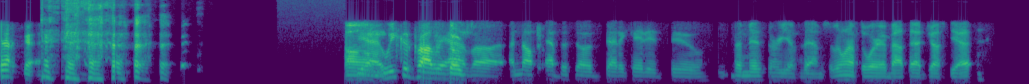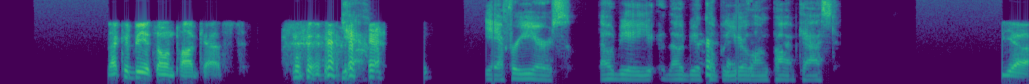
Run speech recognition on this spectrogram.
um, yeah, we could probably so, have uh, enough episodes dedicated to the misery of them, so we don't have to worry about that just yet. That could be its own podcast. yeah, yeah, for years. That would be a that would be a couple year long podcast. Yeah.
